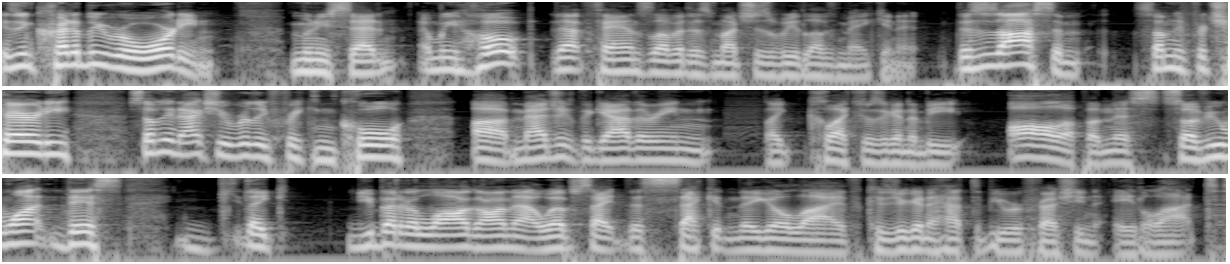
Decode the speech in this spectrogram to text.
is incredibly rewarding, Mooney said, and we hope that fans love it as much as we loved making it. This is awesome. Something for charity, something actually really freaking cool. Uh, Magic the Gathering like collectors are going to be all up on this. So if you want this, like you better log on that website the second they go live because you're going to have to be refreshing a lot.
